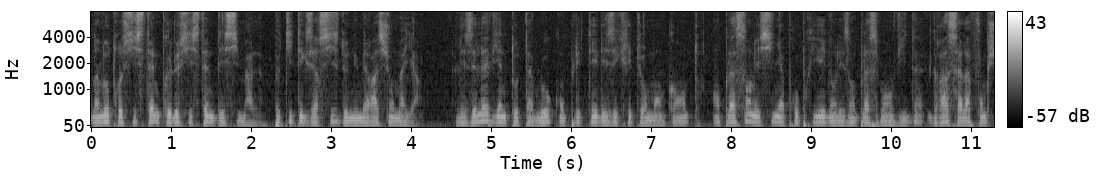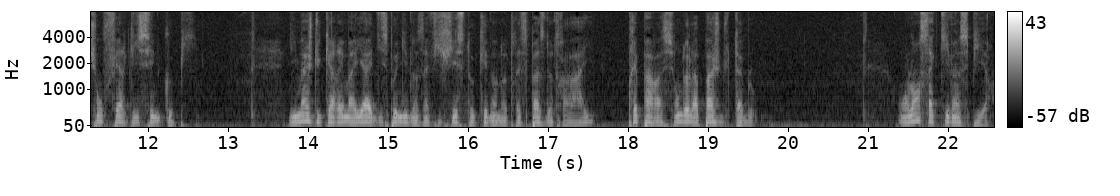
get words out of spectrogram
d'un autre système que le système décimal. Petit exercice de numération Maya. Les élèves viennent au tableau compléter les écritures manquantes en plaçant les signes appropriés dans les emplacements vides grâce à la fonction faire glisser une copie. L'image du carré Maya est disponible dans un fichier stocké dans notre espace de travail. Préparation de la page du tableau. On lance Active Inspire.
